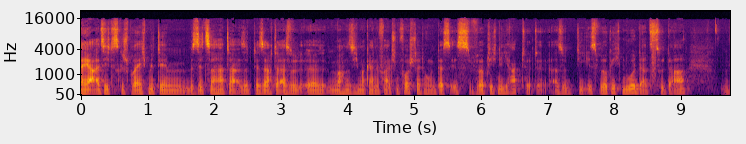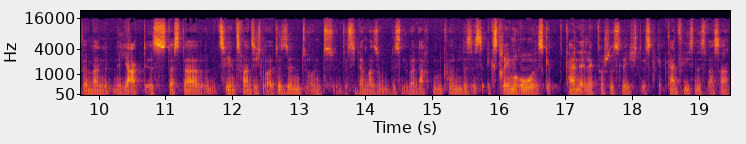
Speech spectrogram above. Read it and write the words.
Naja, als ich das Gespräch mit dem Besitzer hatte, also der sagte, also äh, machen Sie sich mal keine falschen Vorstellungen, das ist wirklich eine Jagdhütte. Also die ist wirklich nur dazu da, wenn man eine Jagd ist, dass da 10, 20 Leute sind und dass sie da mal so ein bisschen übernachten können. Das ist extrem roh, es gibt kein elektrisches Licht, es gibt kein fließendes Wasser.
